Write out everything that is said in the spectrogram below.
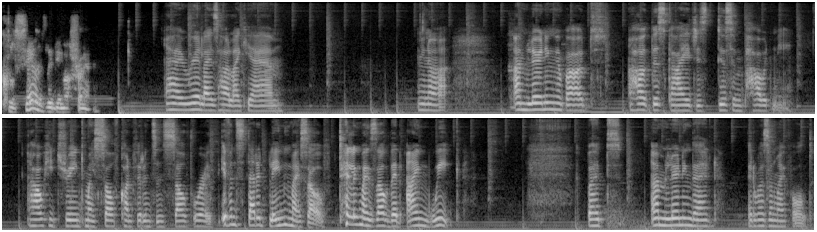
could seriously be my friend. I realize how lucky I am. You know, I'm learning about how this guy just disempowered me. How he drained my self confidence and self worth, even started blaming myself, telling myself that I'm weak. But I'm learning that it wasn't my fault.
